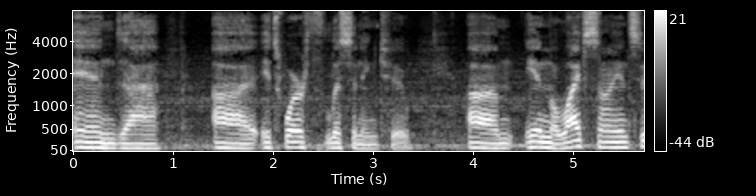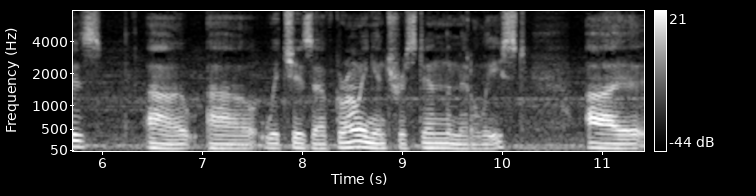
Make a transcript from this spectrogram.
and uh, uh, it's worth listening to. Um, in the life sciences, uh, uh, which is of growing interest in the Middle East. Uh,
